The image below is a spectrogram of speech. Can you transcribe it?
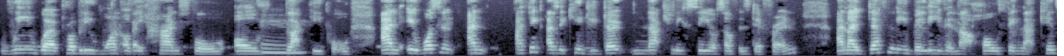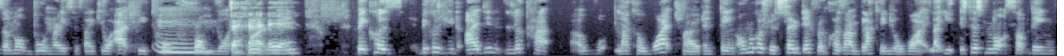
we were probably one of a handful of Mm. black people and it wasn't and I think as a kid you don't naturally see yourself as different and I definitely believe in that whole thing that kids are not born racist like you're actually taught Mm. from your Definitely. environment because because you I didn't look at a, like a white child and think oh my gosh we're so different because I'm black and you're white like you, it's just not something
